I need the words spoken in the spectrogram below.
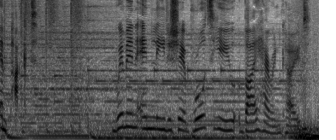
impact. Women in Leadership brought to you by Heron Code.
